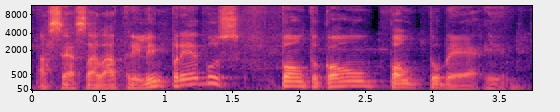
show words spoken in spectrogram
Acesse lá trilhaempregos.com.br.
